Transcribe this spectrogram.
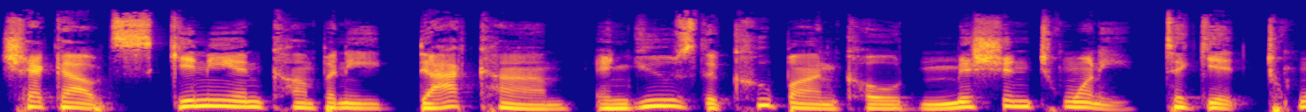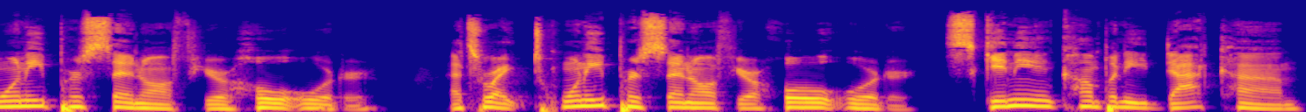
Check out skinnyandcompany.com and use the coupon code MISSION20 to get 20% off your whole order. That's right, 20% off your whole order. SkinnyandCompany.com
